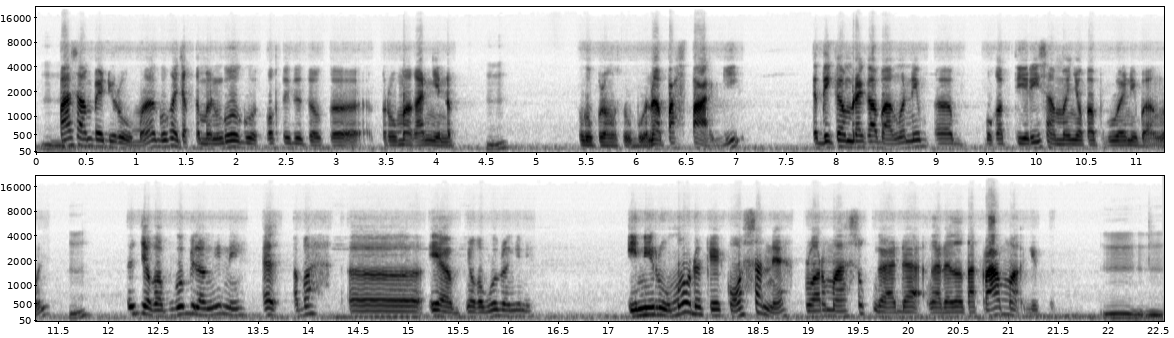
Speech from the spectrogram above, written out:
Hmm. pas sampai di rumah gue ngajak temen gue gua, waktu itu tuh ke, ke rumah kan nginep Hmm. gue pulang subuh nah pas pagi ketika mereka bangun nih uh, bokap tiri sama nyokap gue nih bangun Hmm. terus nyokap gue bilang gini eh apa eh iya nyokap gue bilang gini ini rumah udah kayak kosan ya keluar masuk nggak ada nggak ada tata krama gitu Hmm. hmm.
